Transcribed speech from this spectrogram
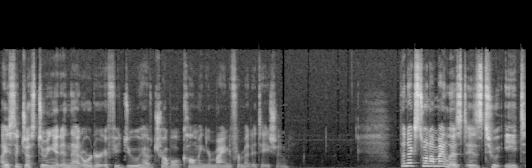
I suggest doing it in that order if you do have trouble calming your mind for meditation. The next one on my list is to eat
